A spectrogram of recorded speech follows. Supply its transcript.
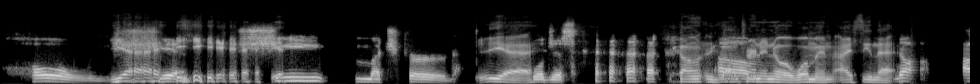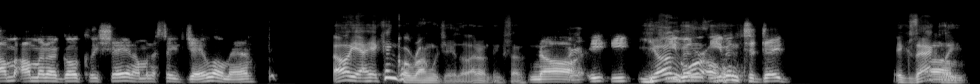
Holy Yeah. shit. yeah. she matured. yeah. We'll just Gonna, gonna Um, turn into a woman. I seen that. no. I'm I'm gonna go cliche and I'm gonna say J Lo, man. Oh yeah, it can't go wrong with J Lo. I don't think so. No, e- e- Young even or old. even today. Exactly. um,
